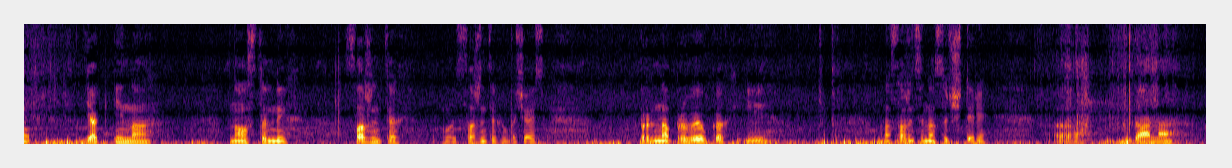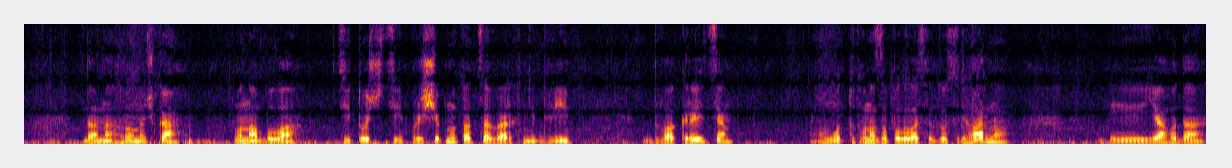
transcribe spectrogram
Ну, як і на, на остальних саджанцях, ой, саджанцях, вибачаюсь, на прививках і на саджанці на 104. Е, Дана, дана гроночка, вона була в цій точці прищипнута, це верхні дві, два крильця. От тут вона запалилася досить гарно. І ягода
